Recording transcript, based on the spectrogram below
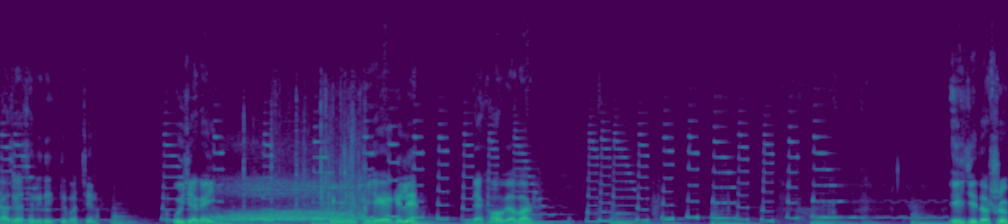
গাছগাছালি দেখতে পাচ্ছেন ওই জায়গায়। তো সেই জায়গায় গেলে দেখা হবে আবার। এই যে দর্শক,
